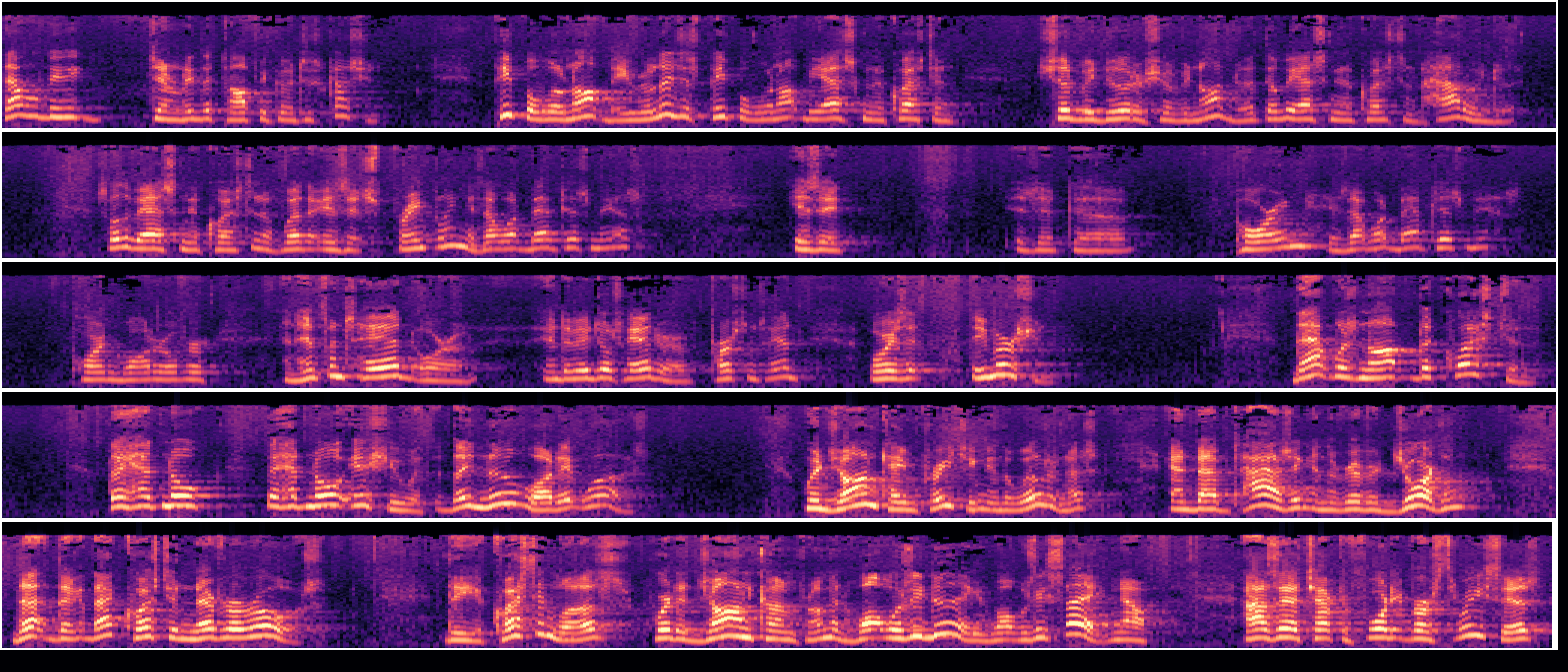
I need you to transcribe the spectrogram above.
That will be generally the topic of discussion. People will not be, religious people will not be asking the question, should we do it or should we not do it? They'll be asking the question of how do we do it. So they'll be asking the question of whether is it sprinkling? Is that what baptism is? Is it is it uh, pouring. Is that what baptism is? Pouring water over an infant's head or an individual's head or a person's head? Or is it immersion? That was not the question. They had no, they had no issue with it. They knew what it was. When John came preaching in the wilderness and baptizing in the river Jordan, that, that question never arose. The question was, where did John come from and what was he doing and what was he saying? Now, Isaiah chapter 40, verse 3 says,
